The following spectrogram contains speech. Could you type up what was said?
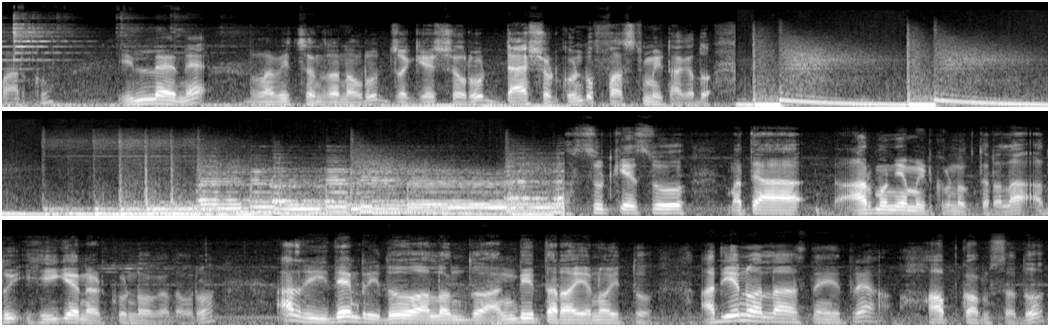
ಪಾರ್ಕು. ಇಲ್ಲೇ ರವಿಚಂದ್ರನ್ ಅವರು ಜಗ್ಗೇಶ್ ಅವರು ಡ್ಯಾಶ್ ಹೊಡ್ಕೊಂಡು ಫಸ್ಟ್ ಮೀಟ್ ಆಗೋದು. ಸೂಟ್ ಕೇಸು ಮತ್ತು ಹಾರ್ಮೋನಿಯಂ ಇಟ್ಕೊಂಡು ಹೋಗ್ತಾರಲ್ಲ, ಅದು ಹೀಗೆ ನಡ್ಕೊಂಡು ಹೋಗೋದು ಅವರು ಆದರೆ ಇದೇನ್ರಿ ಇದು ಅಲ್ಲೊಂದು ಅಂಗಡಿ ಥರ ಏನೋ ಇತ್ತು. ಅದೇನು ಅಲ್ಲ ಸ್ನೇಹಿತರೆ ಹಾಪ್ಕಾಮ್ಸ್ ಅದು.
